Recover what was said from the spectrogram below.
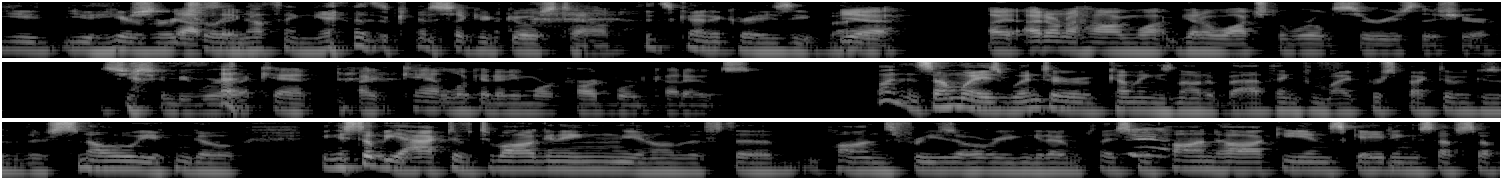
you you hear There's virtually nothing. nothing. Yeah, it's kind it's of like a ghost town. it's kind of crazy, but yeah, I, I don't know how I'm wa- gonna watch the World Series this year. It's just gonna be weird. I can't I can't look at any more cardboard cutouts. Well, in some ways, winter coming is not a bad thing from my perspective because if there's snow, you can go, you can still be active tobogganing. You know, if the ponds freeze over, you can get out and play some Yeah. pond hockey and skating and stuff. So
